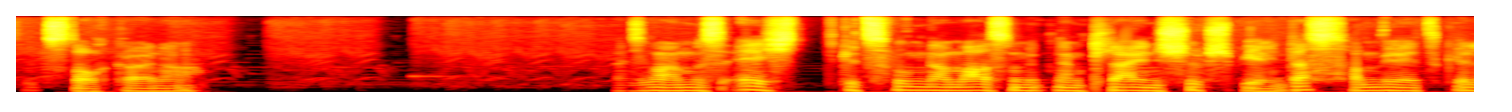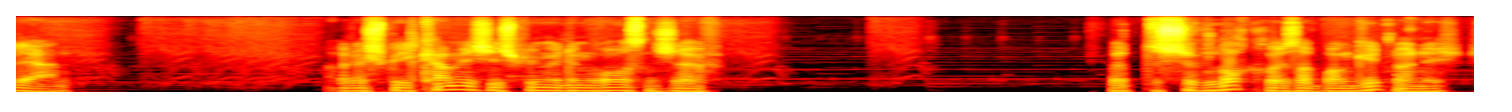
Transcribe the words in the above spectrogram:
sitzt doch keiner. Also man muss echt gezwungenermaßen mit einem kleinen Schiff spielen. Das haben wir jetzt gelernt. Aber das Spiel kann mich, ich spiele mit dem großen Schiff. Ich würde das Schiff noch größer bauen, geht noch nicht.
